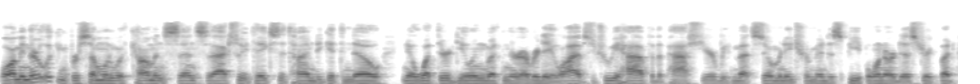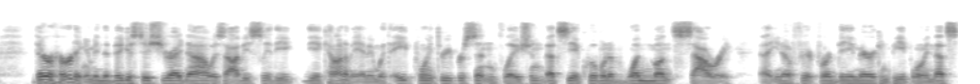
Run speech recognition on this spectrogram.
Well, I mean, they're looking for someone with common sense that actually takes the time to get to know, you know, what they're dealing with in their everyday lives, which we have for the past year. We've met so many tremendous people in our district, but they're hurting. I mean, the biggest issue right now is obviously the the economy. I mean, with 8.3% inflation, that's the equivalent of one month's salary, uh, you know, for for the American people. I mean, that's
